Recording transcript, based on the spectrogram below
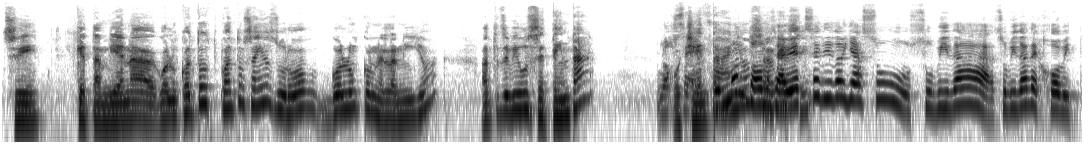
Sí, que también a Gollum. ¿Cuántos, ¿Cuántos años duró Gollum con el anillo? ¿Antes de vivo 70? No sé, 80 fue un años, montón. Se había así. excedido ya su, su vida, su vida de hobbit.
